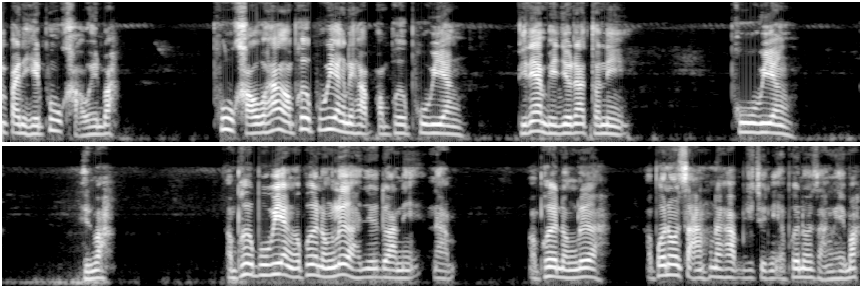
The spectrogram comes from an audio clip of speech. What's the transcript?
มไปนี่เห็นภูเขาเห็นป่ะภูเขาทั้งอำเภอภูเวียงเลยครับอำเภอภูเวียง ที่แนมเห็นอยู่นะตอนนี้ภูเวียง เห็นป่ะอำเภอภูเวียงอำเภอหนองเรืออยู่ด้านนี้นะครับอำเภอหนองเรืออำเภอโนนสังนะครับอยู่จุดนี้อำเภอโนนสังเห็นปะ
